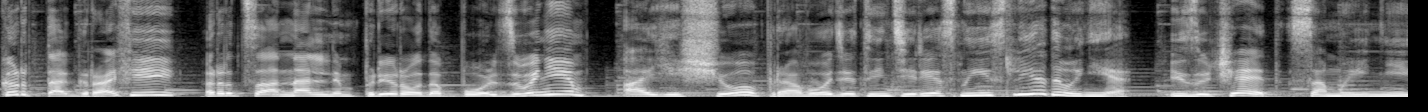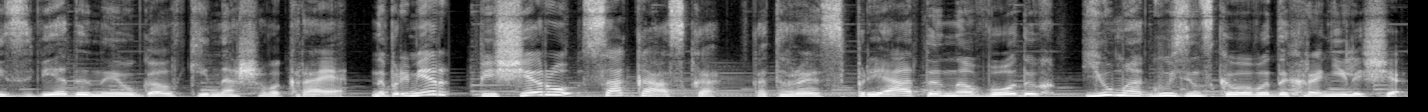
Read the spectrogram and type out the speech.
картографией, рациональным природопользованием, а еще проводит интересные исследования. Изучает самые неизведанные уголки нашего края. Например, пещеру Сакаска, которая спрятана в водах Юмагузинского водохранилища.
